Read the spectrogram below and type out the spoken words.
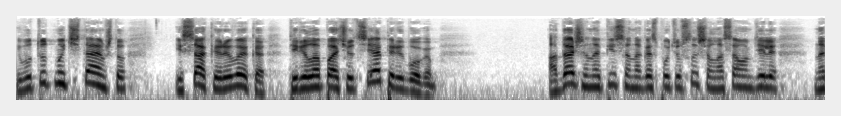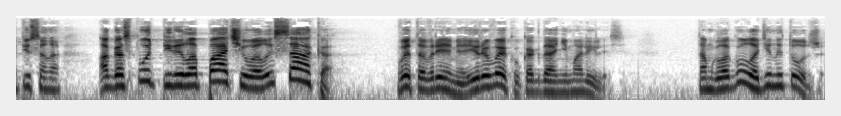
И вот тут мы читаем, что Исаак и Ревека перелопачивают себя перед Богом, а дальше написано, Господь услышал, на самом деле написано, а Господь перелопачивал Исаака в это время и Ревеку, когда они молились. Там глагол один и тот же.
